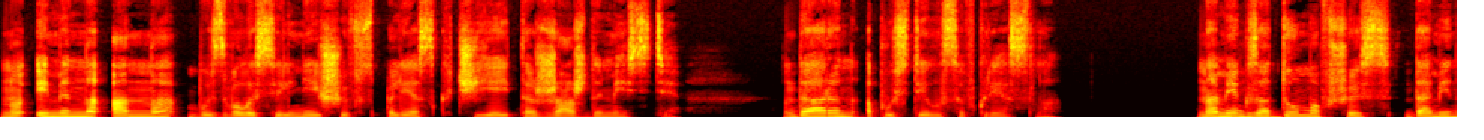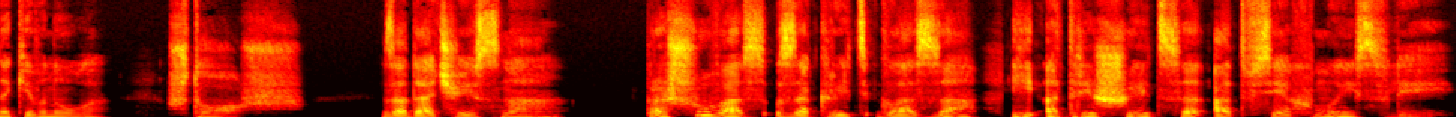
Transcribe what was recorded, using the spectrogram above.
но именно она вызвала сильнейший всплеск чьей-то жажды мести. Даррен опустился в кресло. На миг задумавшись, Дамина кивнула. «Что ж, задача ясна. Прошу вас закрыть глаза и отрешиться от всех мыслей.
